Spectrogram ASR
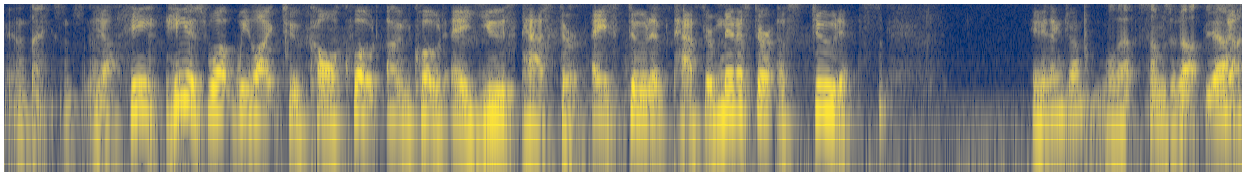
Yeah, That's- thanks. that's- yeah, he he is what we like to call quote unquote a youth pastor, a student pastor, minister of students. Anything, John? Well, that sums it up. Yeah.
